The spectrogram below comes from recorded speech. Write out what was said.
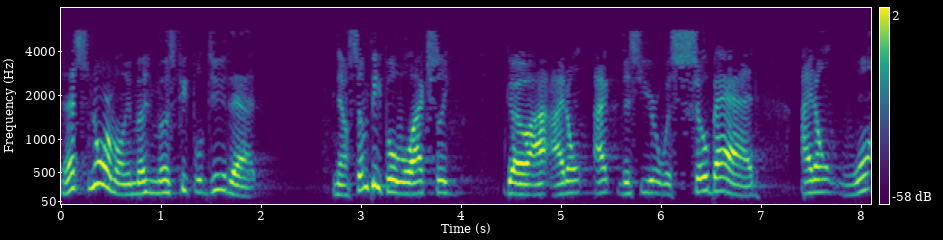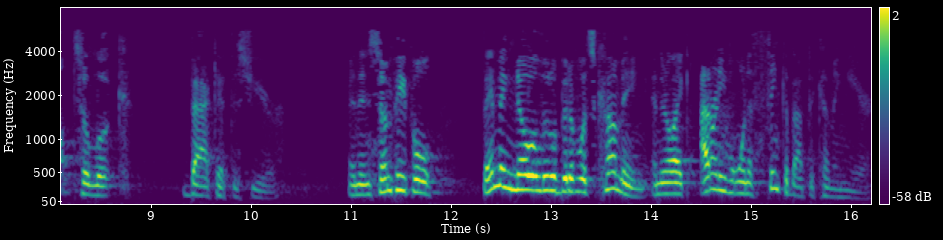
And that's normal. I mean, most, most people do that. Now, some people will actually go, I, I don't, I, this year was so bad, I don't want to look back at this year. And then some people, they may know a little bit of what's coming, and they're like, I don't even want to think about the coming year.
